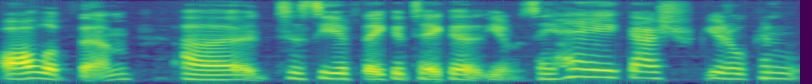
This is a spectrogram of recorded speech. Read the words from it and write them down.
all of them uh, to see if they could take a you know say, "Hey, gosh, you know, can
